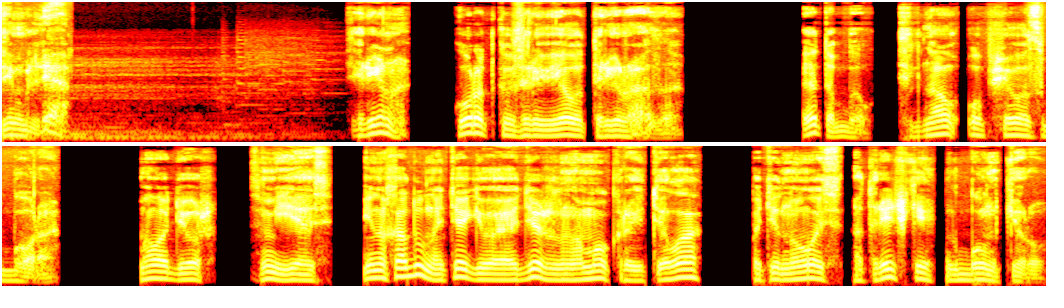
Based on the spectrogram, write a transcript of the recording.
Земля. Сирена коротко взревела три раза. Это был сигнал общего сбора. Молодежь, смеясь и на ходу натягивая одежду на мокрые тела, потянулась от речки к бункеру.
